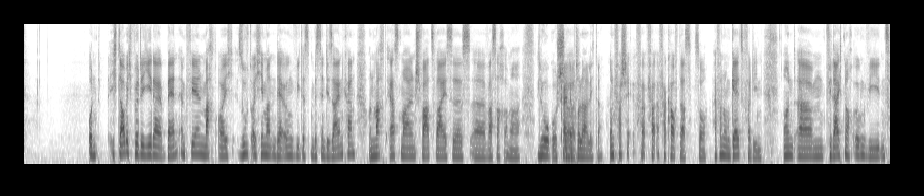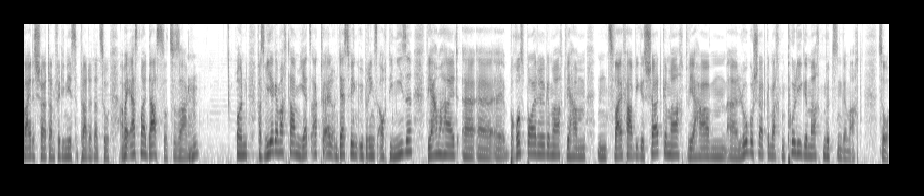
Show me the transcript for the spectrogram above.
und ich glaube, ich würde jeder Band empfehlen, macht euch, sucht euch jemanden, der irgendwie das ein bisschen designen kann und macht erstmal ein schwarz-weißes, äh, was auch immer, Keine Logo-Shirt Polarlichter. und ver ver verkauft das. So. Einfach nur um Geld zu verdienen. Und ähm, vielleicht noch irgendwie ein zweites Shirt dann für die nächste Platte dazu. Aber erstmal das sozusagen. Und was wir gemacht haben jetzt aktuell und deswegen übrigens auch die Miese, wir haben halt äh, äh, Brustbeutel gemacht, wir haben ein zweifarbiges Shirt gemacht, wir haben äh, Logo-Shirt gemacht, ein Pulli gemacht, Mützen gemacht. So,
